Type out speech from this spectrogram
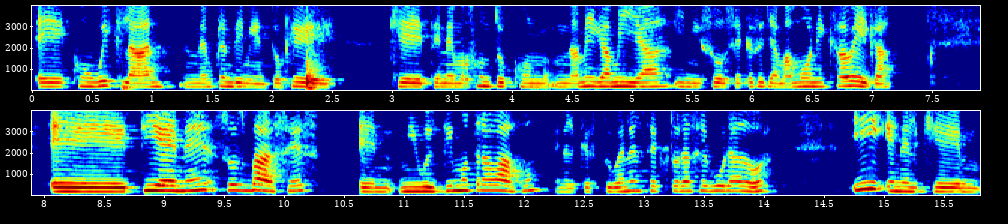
eh, con Wiclan, un emprendimiento que, que, tenemos junto con una amiga mía y mi socia que se llama Mónica Vega, eh, tiene sus bases en mi último trabajo, en el que estuve en el sector asegurador y en el que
